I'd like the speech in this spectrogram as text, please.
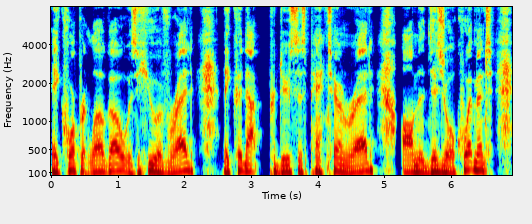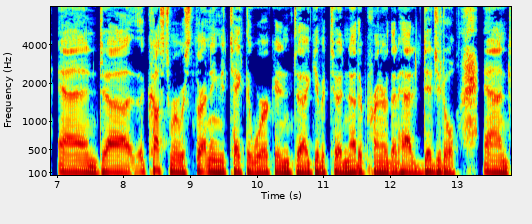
a corporate logo was a hue of red. They could not produce this Pantone red on the digital equipment. And, uh, the customer was threatening to take the work and uh, give it to another printer that had a digital and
